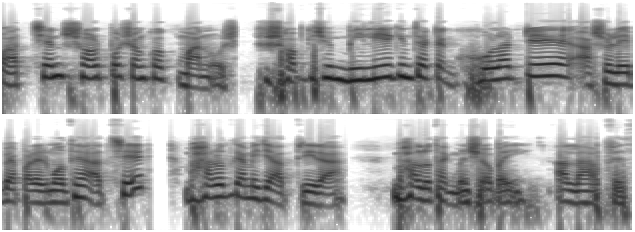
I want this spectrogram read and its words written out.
পাচ্ছেন স্বল্প সংখ্যক মানুষ। সবকিছু মিলিয়ে কিন্তু একটা ঘোলাটে আসলে ব্যাপারের মধ্যে আছে ভারতগামী যাত্রীরা। ভালো থাকবেন সবাই। আল্লাহ হাফেজ।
